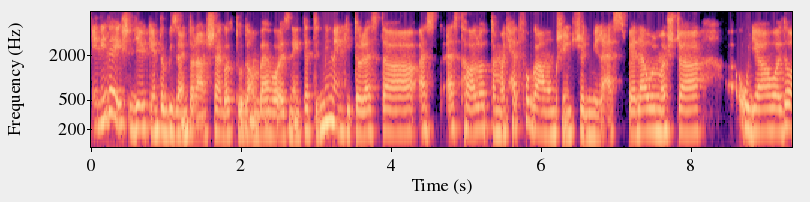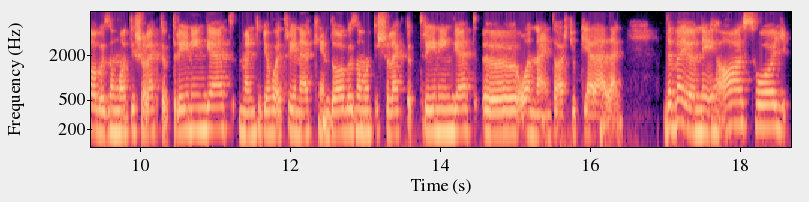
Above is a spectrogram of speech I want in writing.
Én ide is egyébként a bizonytalanságot tudom behozni. Tehát hogy mindenkitől ezt, a, ezt, ezt hallottam, hogy hát fogalmunk sincs, hogy mi lesz. Például most a, ugye, ahol dolgozom, ott is a legtöbb tréninget, mert ugye, ahol trénerként dolgozom, ott is a legtöbb tréninget ö, online tartjuk jelenleg de bejön néha az, hogy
